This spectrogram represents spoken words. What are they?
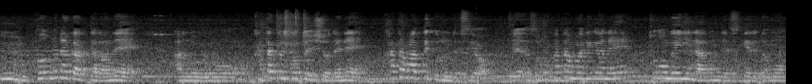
うん、飛んでなかったらねあの片栗粉と一緒でね固まってくるんですよ。でその塊がね透明になるんですけれども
